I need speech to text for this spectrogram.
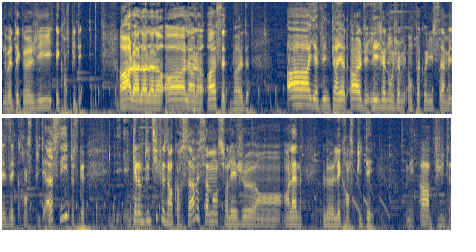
Nouvelle technologie, écran splitté. Oh là là là là, oh là là, oh cette mode. Oh, il y avait une période. Oh, les jeunes n'ont jamais, ont pas connu ça, mais les écrans splittés. Ah si, parce que Call of Duty faisait encore ça récemment sur les jeux en, LAN, l'écran splitté. Mais oh putain,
